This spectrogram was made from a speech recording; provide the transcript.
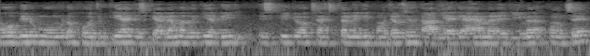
वो भी रिमूव्ड हो चुकी है, जिसके अंदर मतलब कि अभी इसकी जो एक्सेस करने की पहुँच है, उसे हटा दिया गया है मेरे जीमेल अकाउंट से।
